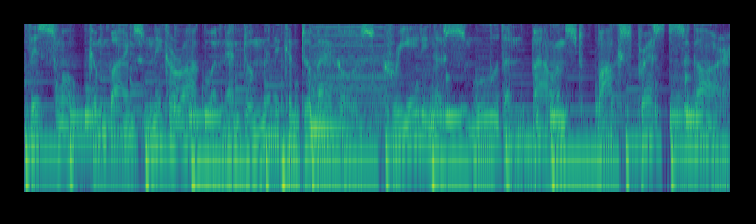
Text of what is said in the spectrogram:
This smoke combines Nicaraguan and Dominican tobaccos, creating a smooth and balanced box pressed cigar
